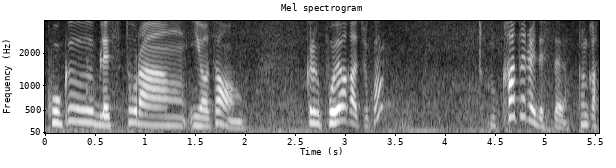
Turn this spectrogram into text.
고급 레스토랑이어서 그리고 보여가지고 카드를 냈어요. 그러니까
